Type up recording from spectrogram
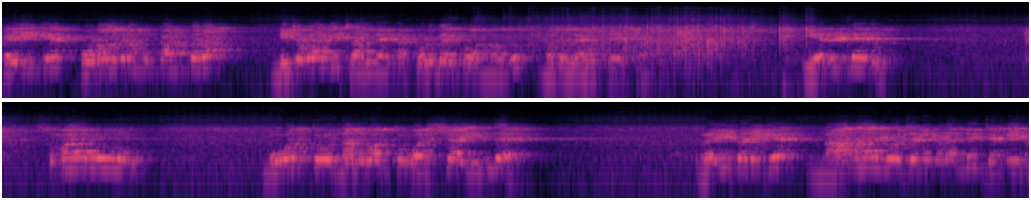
ಕೈಗೆ ಕೊಡೋದರ ಮುಖಾಂತರ ನಿಜವಾಗಿ ಚಾಲನೆಯನ್ನ ಕೊಡಬೇಕು ಅನ್ನೋದು ಮೊದಲನೇ ಉದ್ದೇಶ. ಎರಡನೇದು, ಸುಮಾರು ಮೂವತ್ತು, ನಲವತ್ತು ವರ್ಷ ಹಿಂದೆ ರೈತರಿಗೆ ನಾನಾ ಯೋಜನೆಗಳಲ್ಲಿ ಜಮೀನು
